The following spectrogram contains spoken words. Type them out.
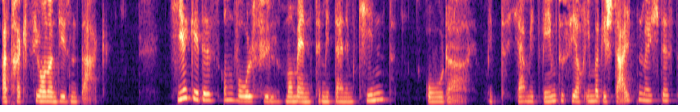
Attraktion an diesem Tag. Hier geht es um Wohlfühlmomente mit deinem Kind oder mit, ja, mit wem du sie auch immer gestalten möchtest.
